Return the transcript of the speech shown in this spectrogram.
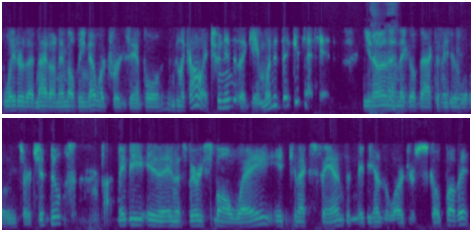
later that night on MLB Network, for example, and be like, "Oh, I tuned into that game. When did they get that hit?" You know, and then they go back and they do a little research. It builds, uh, maybe in, in a very small way, it connects fans and maybe has a larger scope of it.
